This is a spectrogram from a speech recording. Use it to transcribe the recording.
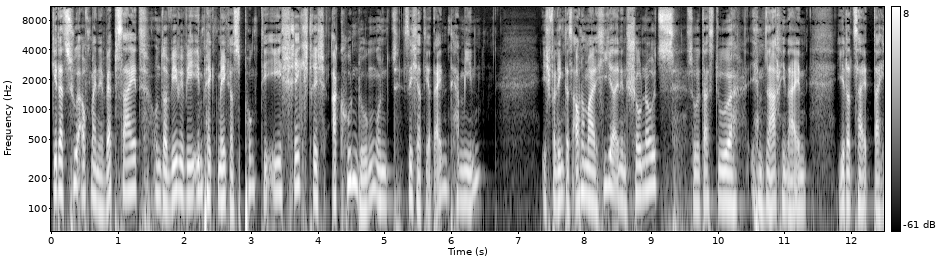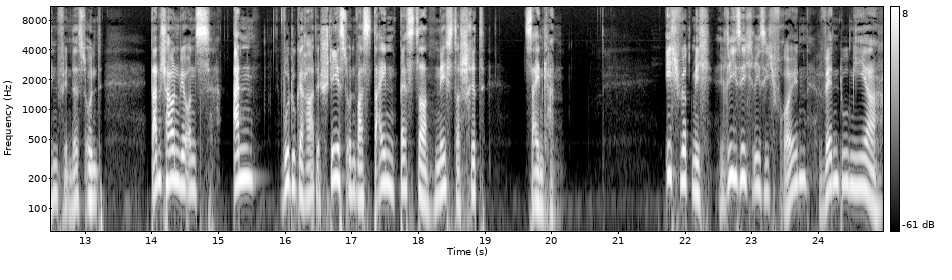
Geh dazu auf meine Website unter www.impactmakers.de-erkundung und sicher dir deinen Termin. Ich verlinke das auch nochmal hier in den Show Notes, so dass du im Nachhinein jederzeit dahin findest. Und dann schauen wir uns an, wo du gerade stehst und was dein bester nächster Schritt sein kann. Ich würde mich riesig, riesig freuen, wenn du mir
